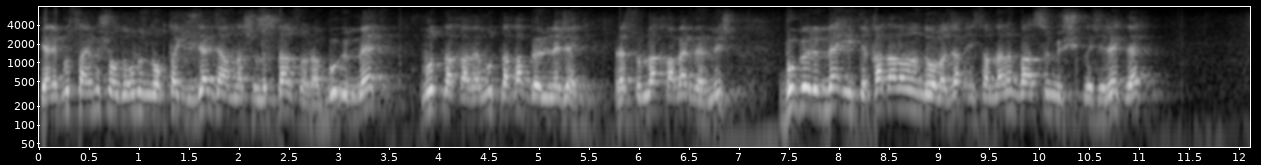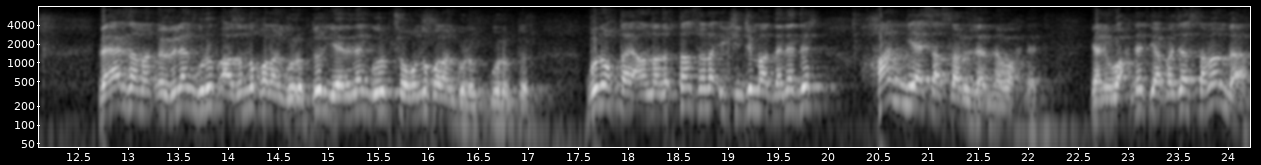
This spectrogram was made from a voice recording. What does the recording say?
yani bu saymış olduğumuz nokta güzelce anlaşıldıktan sonra bu ümmet mutlaka ve mutlaka bölünecek. Resulullah haber vermiş. Bu bölünme itikat alanında olacak. İnsanların bazısı müşrikleşecekler. Ve her zaman övülen grup azınlık olan gruptur. Yerilen grup çoğunluk olan grup, gruptur. Bu noktayı anladıktan sonra ikinci madde nedir? Hangi esaslar üzerine vahdet? Yani vahdet yapacağız tamam da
